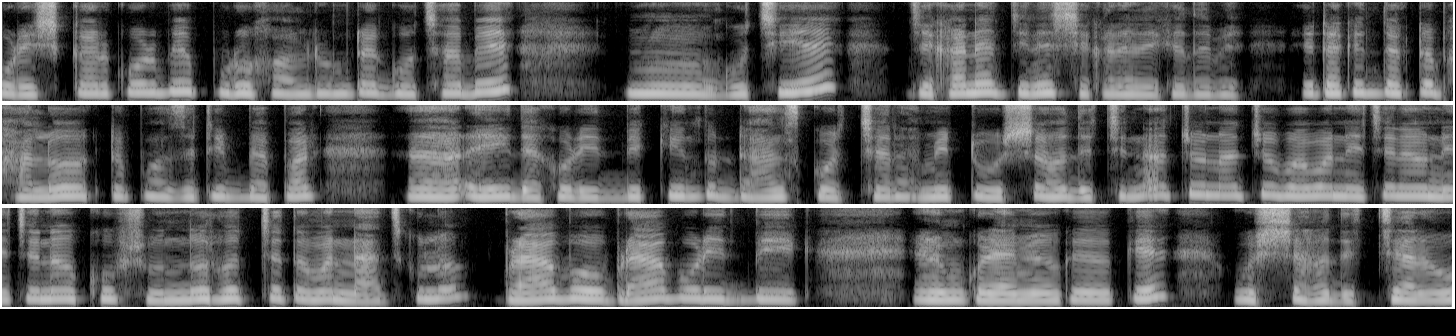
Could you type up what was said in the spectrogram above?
পরিষ্কার করবে, পুরো হলরুমটা গোছাবে গুছিয়ে যেখানে জিনিস সেখানে রেখে দেবে। এটা কিন্তু একটা ভালো, একটা পজিটিভ ব্যাপার। আর এই দেখো ঋদ্বিক কিন্তু ডান্স করছে আর আমি একটু উৎসাহ দিচ্ছি। নাচো নাচো বাবা, নেচে নাও নেচে নাও, খুব সুন্দর হচ্ছে তোমার নাচগুলো। ব্রাভো ব্রাভো ঋদ্বিক এরকম করে আমি ওকে ওকে উৎসাহ দিচ্ছি। আর ও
